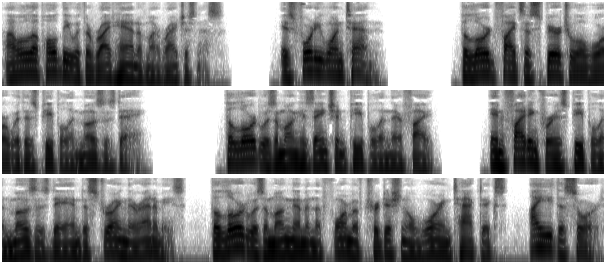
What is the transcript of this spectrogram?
I will uphold thee with the right hand of my righteousness. Is 41:10. The Lord fights a spiritual war with his people in Moses' day. The Lord was among his ancient people in their fight. In fighting for his people in Moses' day and destroying their enemies, the Lord was among them in the form of traditional warring tactics, i.e., the sword.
